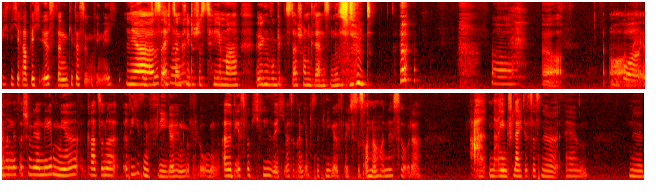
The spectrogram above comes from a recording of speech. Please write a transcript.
richtig rappig ist, dann geht das irgendwie nicht. Ja, das ist echt so ein kritisches Thema. Irgendwo gibt es da schon Grenzen, das stimmt. Ah, ja. Oh, Boah, nee. Mann, jetzt ist schon wieder neben mir gerade so eine Riesenfliege hingeflogen. Also die ist wirklich riesig. Ich weiß auch gar nicht, ob das eine Fliege ist. Vielleicht ist das auch eine Hornisse oder. Ah, nein, vielleicht ist das eine, ähm, eine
